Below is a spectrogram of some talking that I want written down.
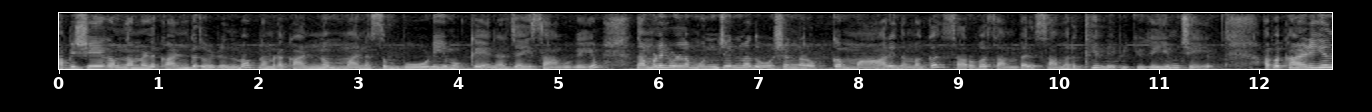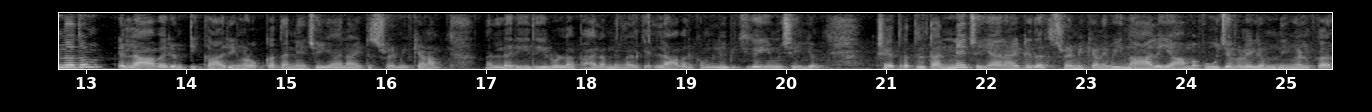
അഭിഷേകം നമ്മൾ കണ്ടു തൊഴുമ്പം നമ്മുടെ കണ്ണും മനസ്സും ബോഡിയും ഒക്കെ എനർജൈസ് ആകുകയും നമ്മളിലുള്ള മുൻജന്മ ദോഷങ്ങളൊക്കെ മാറി നമുക്ക് സർവസമ്പൽ സമൃദ്ധി ലഭിക്കുകയും ചെയ്യും. അപ്പോൾ കഴിയുന്നതും എല്ലാവരും ഈ കാര്യങ്ങളൊക്കെ തന്നെ ചെയ്യാനായിട്ട് ശ്രമിക്കണം. നല്ല രീതിയിലുള്ള ഫലം നിങ്ങൾക്ക് എല്ലാവർക്കും ലഭിക്കുകയും ചെയ്യും. ക്ഷേത്രത്തിൽ തന്നെ ചെയ്യാനായിട്ട് ഇത് ശ്രമിക്കണം ഇപ്പോൾ ഈ നാല് യാമപൂജകളിലും നിങ്ങൾക്ക്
